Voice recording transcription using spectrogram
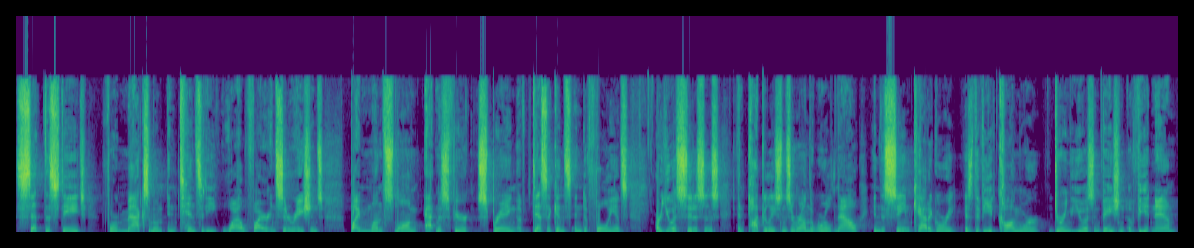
set the stage for maximum intensity wildfire incinerations by months long atmospheric spraying of desiccants and defoliants? Are U.S. citizens and populations around the world now in the same category as the Viet Cong were during the U.S. invasion of Vietnam?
